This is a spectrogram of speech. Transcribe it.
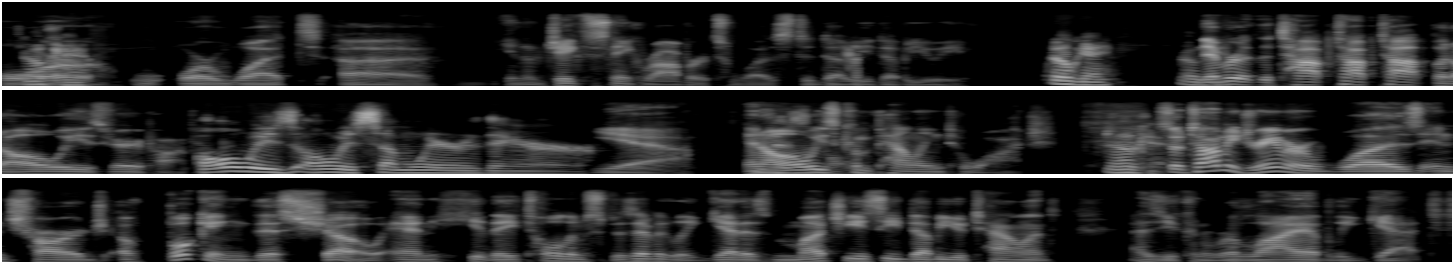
or Okay. or what uh you know Jake the Snake Roberts was to WWE. Okay. okay. Never at the top top top but always very popular. always, always somewhere there. Yeah. And always compelling to watch. Okay. So Tommy Dreamer was in charge of booking this show, and he they told him specifically get as much ECW talent as you can reliably get.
